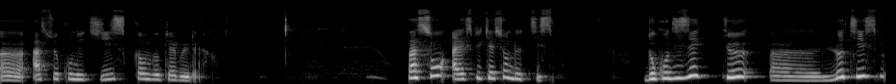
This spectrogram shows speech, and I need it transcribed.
euh, à ce qu'on utilise comme vocabulaire. Passons à l'explication de l'autisme. Donc on disait que euh, l'autisme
